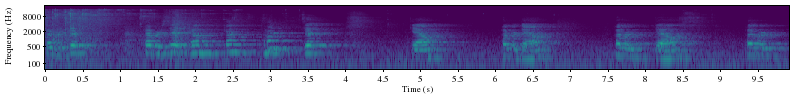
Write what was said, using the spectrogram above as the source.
Pepper, sit. Pepper, sit. Come. Come. Come on. Sit. Down. Pepper, down. Pepper, down. Pepper,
